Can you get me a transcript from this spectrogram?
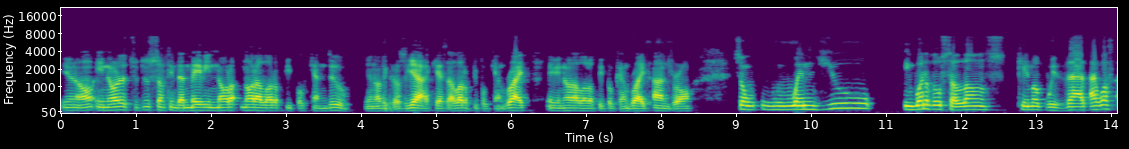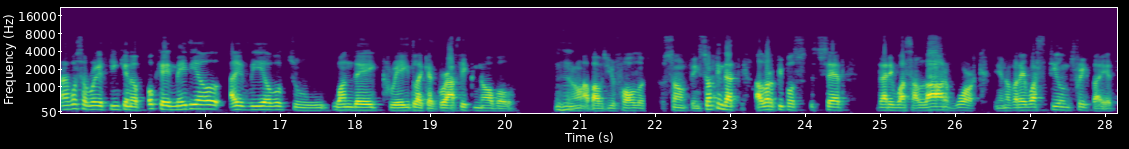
you know, in order to do something that maybe not not a lot of people can do, you know, because yeah, I guess a lot of people can write, maybe not a lot of people can write and draw. So when you in one of those salons came up with that, I was I was already thinking of okay, maybe I'll I'll be able to one day create like a graphic novel, mm-hmm. you know, about ufology something, something that a lot of people said that it was a lot of work, you know, but I was still intrigued by it.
